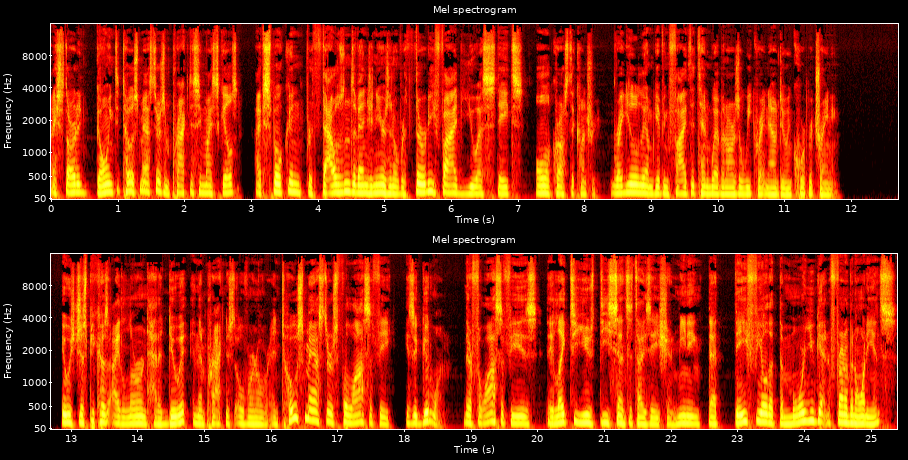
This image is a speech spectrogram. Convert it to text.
I started going to Toastmasters and practicing my skills, I've spoken for thousands of engineers in over 35 US states all across the country. Regularly, I'm giving five to 10 webinars a week right now doing corporate training. It was just because I learned how to do it and then practiced over and over. And Toastmasters philosophy is a good one. Their philosophy is they like to use desensitization, meaning that they feel that the more you get in front of an audience,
